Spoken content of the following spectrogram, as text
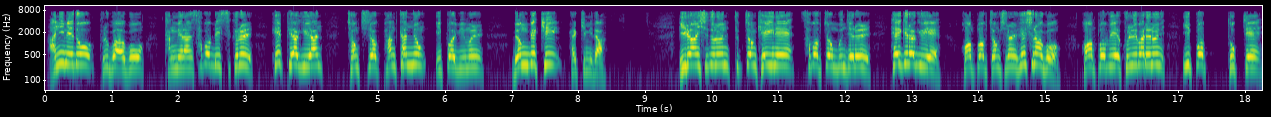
아님에도 불구하고 당면한 사법 리스크를 회피하기 위한 정치적 방탄용 입법임을 명백히 밝힙니다. 이러한 시도는 특정 개인의 사법적 문제를 해결하기 위해 헌법 정신을 훼손하고 헌법 위에 군림하려는 입법 독재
